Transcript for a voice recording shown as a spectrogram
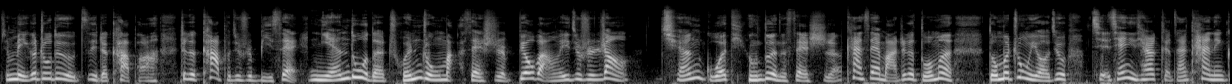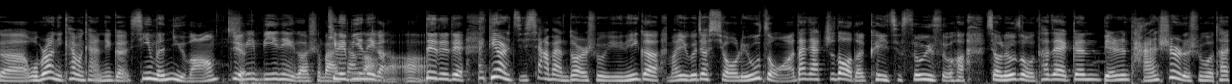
就每个州都有自己的 Cup 啊，这个 Cup 就是比赛年度的纯种马赛事，标榜为就是让。全国停顿的赛事，看赛马这个多么多么重要！就前前几天可咱看那个，我不知道你看没看那个新闻女王剧 TVB 那个是吧？TVB 那个香港的啊，对对对，第二集下半段的时候有那个什么，有个叫小刘总啊，大家知道的可以去搜一搜哈。小刘总他在跟别人谈事儿的时候，他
